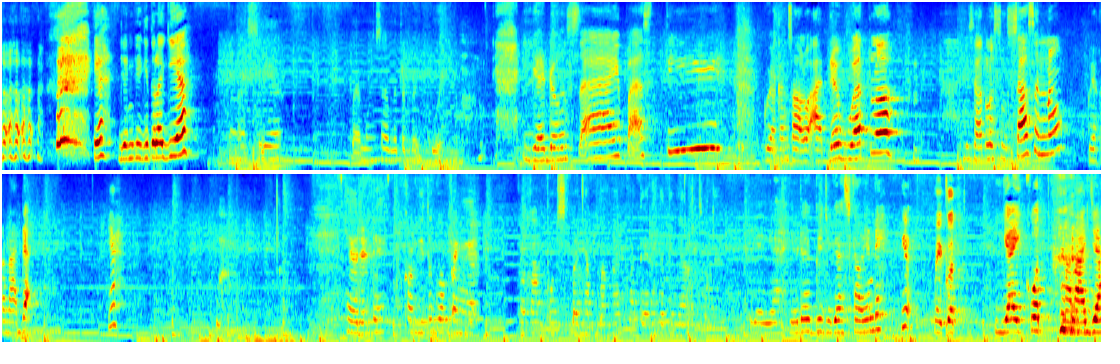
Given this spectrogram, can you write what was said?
ya, jangan kayak gitu lagi ya. Makasih ya. Lo emang sahabat terbaik gue. Iya dong, say, pasti. Gue akan selalu ada buat lo. Di saat lo susah, seneng, gue akan ada. Ya, Ya udah deh, kalau gitu gue pengen ke kampus banyak banget materi ketinggalan soalnya. Iya iya. Yaudah, gue juga sekalian deh. Yuk. Mau ikut? Iya ikut, mana aja.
